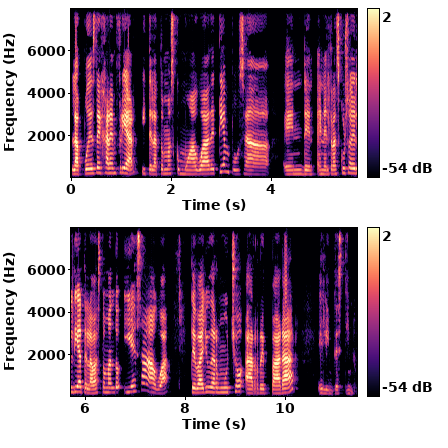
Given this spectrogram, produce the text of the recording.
la puedes dejar enfriar y te la tomas como agua de tiempo, o sea, en, en el transcurso del día te la vas tomando y esa agua te va a ayudar mucho a reparar el intestino.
